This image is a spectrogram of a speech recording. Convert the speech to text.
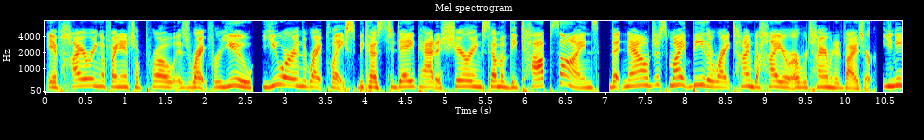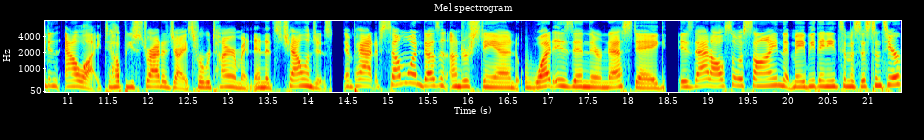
if hiring a financial pro is right for you, you are in the right place because today Pat is sharing some of the top signs that now just might be the right time to hire a retirement advisor. You need an ally to help you strategize for retirement and its challenges. And Pat, if someone doesn't understand what is in their nest egg, is that also a sign that maybe they need some assistance here?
